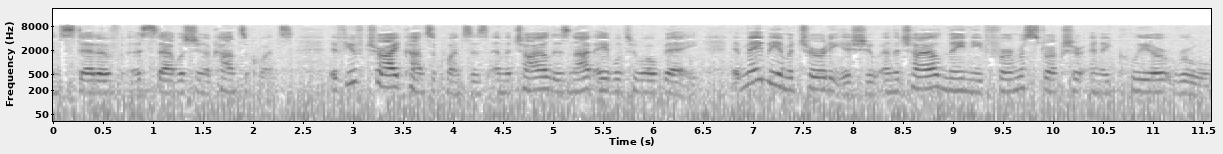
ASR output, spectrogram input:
instead of establishing a consequence. If you've tried consequences and the child is not able to obey, it may be a maturity issue and the child may need firmer structure and a clear rule.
